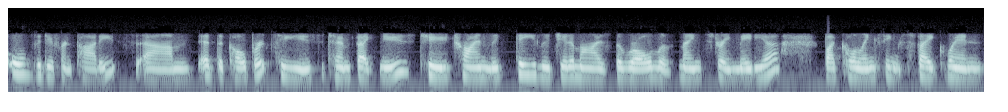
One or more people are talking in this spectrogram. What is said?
all the different parties um, at the culprits who use the term fake news to try and delegitimise the role of mainstream media by calling things fake when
